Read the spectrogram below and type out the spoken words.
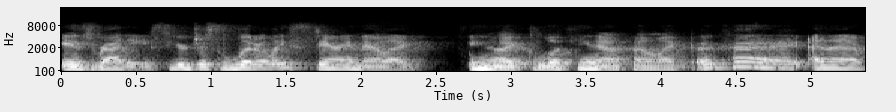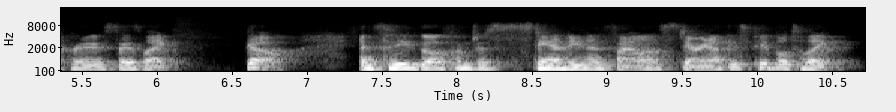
is ready. So you're just literally staring there like you know like looking at them like okay. And then a producer's like go. And so you go from just standing in silence staring at these people to like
